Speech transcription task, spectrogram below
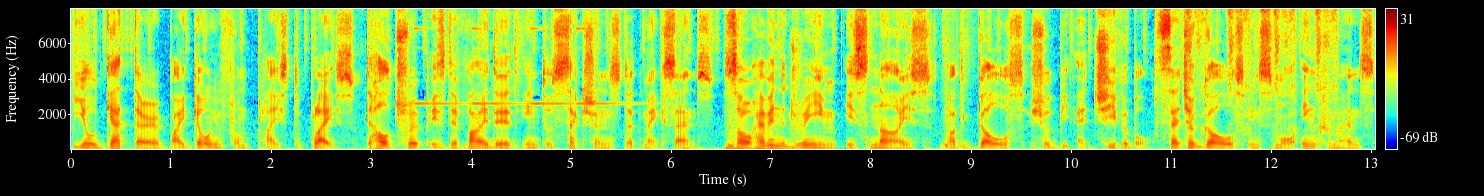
You'll get there by going from place to place. The whole trip is divided into sections that make sense. So having a dream is nice, but goals should be achievable. Set your goals in small increments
